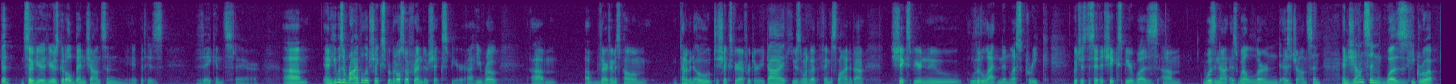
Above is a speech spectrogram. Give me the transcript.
good. So here here's good old ben Jonson with his vacant stare um, and he was a rival of Shakespeare, but also a friend of Shakespeare. Uh, he wrote um, a very famous poem, kind of an ode to Shakespeare after he died. He was the one who had the famous line about Shakespeare knew little Latin and less Greek, which is to say that Shakespeare was um, was not as well learned as Jonson. And Jonson was he grew up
